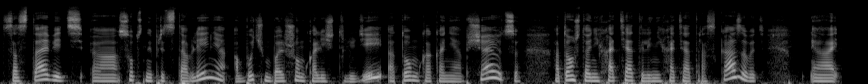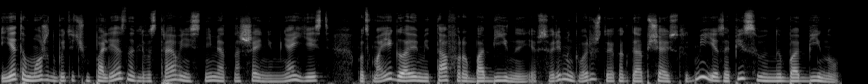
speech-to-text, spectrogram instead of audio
составить э, собственные представления об очень большом количестве людей, о том, как они общаются, о том, что они хотят или не хотят рассказывать, э, и это может быть очень полезно для выстраивания с ними отношений. У меня есть вот в моей голове метафора бобины. Я все время говорю, что я когда общаюсь с людьми, я записываю на бобину,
